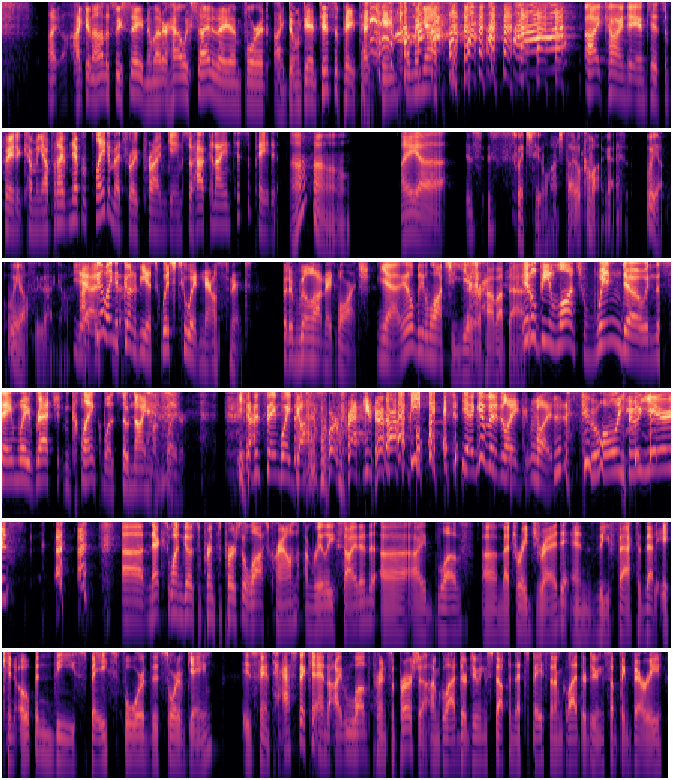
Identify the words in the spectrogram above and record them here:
I, I can honestly say, no matter how excited I am for it, I don't anticipate that game coming out. I kind of anticipate it coming out, but I've never played a Metroid Prime game, so how can I anticipate it? Oh, I uh, is, is Switch Two launch title? Come on, guys. We all, we all see that coming. Yeah, I feel like it's going to be a Switch 2 announcement, but it will not make launch. Yeah, it'll be launch a year. How about that? It'll be launch window in the same way Ratchet and Clank was, so nine months later. yeah. the same way God of War Ragnarok. yeah, give it like what? two whole two years. uh, next one goes to Prince of Persia: The Lost Crown. I'm really excited. Uh, I love uh, Metroid Dread, and the fact that it can open the space for this sort of game is fantastic. And I love Prince of Persia. I'm glad they're doing stuff in that space, and I'm glad they're doing something very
